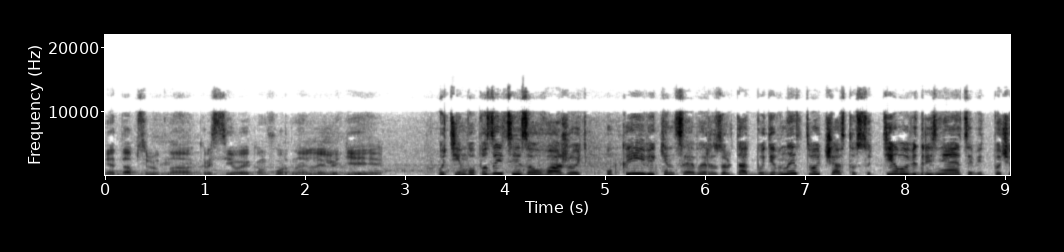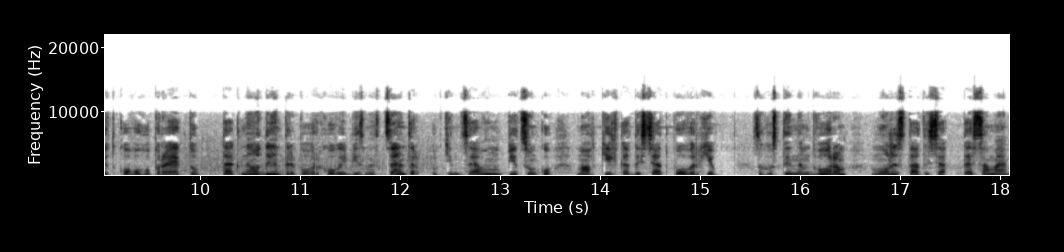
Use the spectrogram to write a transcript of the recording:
Это абсолютно красиво и комфортно для людей. Утім, в опозиції зауважують, у Києві кінцевий результат будівництва часто суттєво відрізняється від початкового проекту. Так, не один триповерховий бізнес-центр у кінцевому підсумку мав кілька десят поверхів. З гостинним двором може статися те саме.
